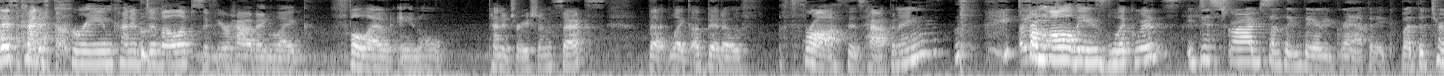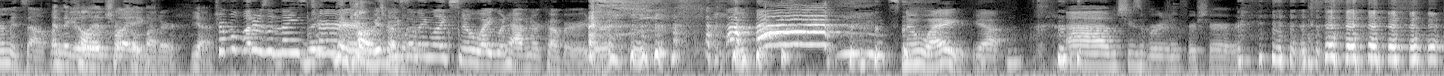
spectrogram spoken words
this kind of cream kind of develops if you're having like full out anal penetration sex. That like a bit of froth is happening from all these liquids, It describes something very graphic, but the term itself, and I they call it truffle like, butter. Yeah. Truffle butter is a nice They- term. they it it's like truffle something like Snow White would have in her cupboard. Snow White, yeah. Um, she's a virgin for sure.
